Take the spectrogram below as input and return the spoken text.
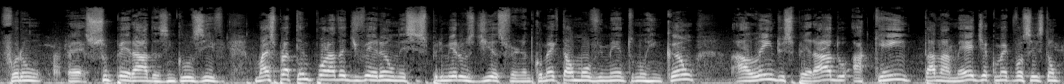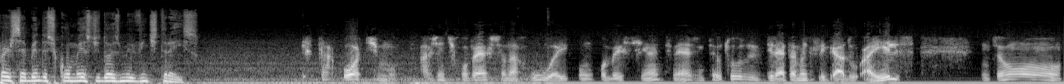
foram é, superadas, inclusive. Mas para a temporada de verão, nesses primeiros dias, Fernando, como é que está o movimento no Rincão? Além do esperado, a quem está na média? Como é que vocês estão percebendo esse começo de 2023? Está ótimo. A gente conversa na rua aí com o comerciante, né? Gente, eu estou diretamente ligado a eles então,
